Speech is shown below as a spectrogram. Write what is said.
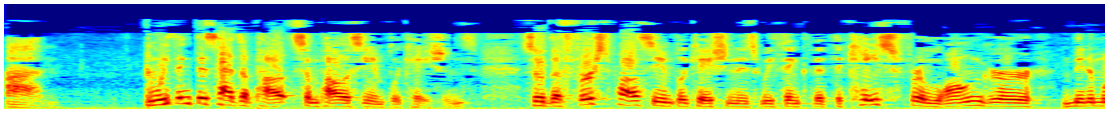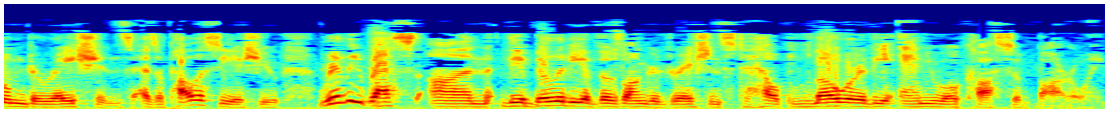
Um, and we think this has po- some policy implications. So the first policy implication is we think that the case for longer minimum durations as a policy issue really rests on the ability of those longer durations to help lower the annual costs of borrowing.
